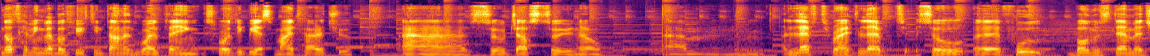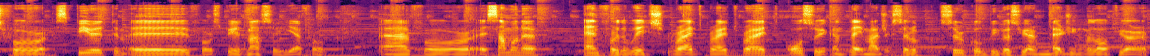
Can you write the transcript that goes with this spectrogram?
not having level 15 talent while playing Sword DPS might hurt you. Uh, so just so you know, um, left, right, left. So uh, full bonus damage for Spirit, uh, for Spirit Master, yeah, for uh, for a Summoner. And for the Witch, right, right, right. Also, you can play Magic Circle because you are merging a lot. You are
